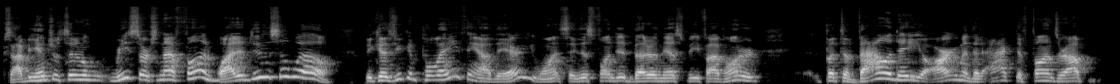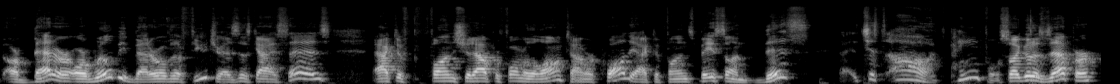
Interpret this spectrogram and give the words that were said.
Because I'd be interested in researching that fund. Why did it do so well? because you can pull anything out of the air you want, say this fund did better than the S&P 500, but to validate your argument that active funds are out are better or will be better over the future, as this guy says, active funds should outperform over the long time or quality active funds based on this. It's just oh, it's painful. So I go to Zephyr.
